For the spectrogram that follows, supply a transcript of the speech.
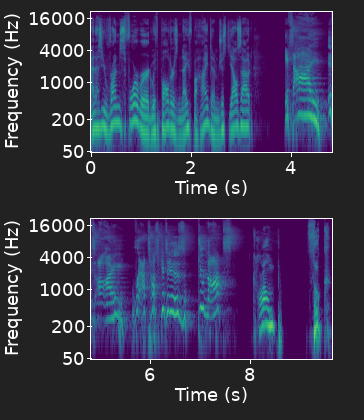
and as he runs forward with Balder's knife behind him, just yells out, It's I! It's I! Rat Tusk it is! Do not! Clump! Thuk!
